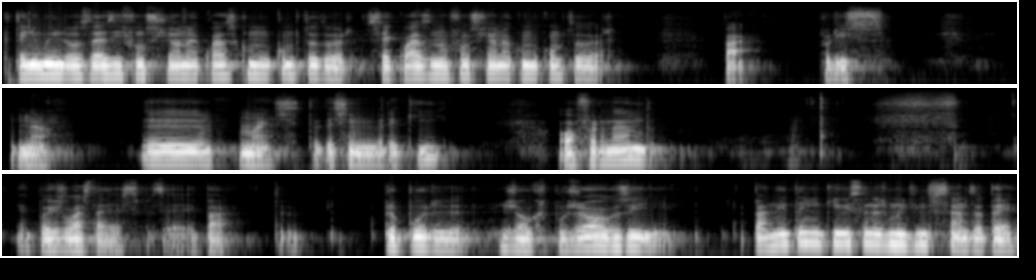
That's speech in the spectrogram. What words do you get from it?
que tem o Windows 10 e funciona quase como um computador. Se é quase, não funciona como um computador. Pá, por isso não. Uh, mais. Então, deixem-me ver aqui. Ó, oh, Fernando. Depois lá está. É, pá, propor jogos por jogos e. Pá, nem tenho aqui cenas muito interessantes até.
